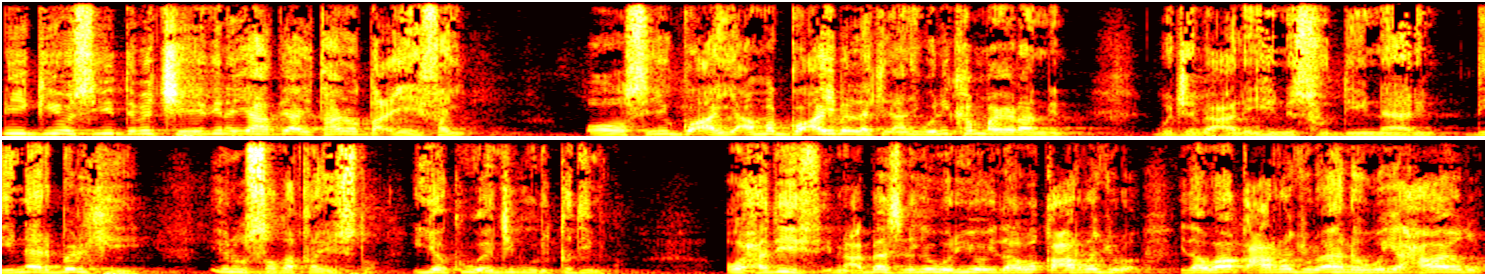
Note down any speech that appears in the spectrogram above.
dhiiggiioo sii daba jeedinaya haddii ay tahay oo daciifay oo sii go'aya ama go'ayba laakiin aanay weli ka maydhanin wajaba calayhi nisfu diinaarin. Diinaar berhkii inuu sadaqaysto iyaa ku waajibu oo xadiid ibn cabaas laga wariyo idaa waaqaca arajulu ahlahu waya xaaidun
